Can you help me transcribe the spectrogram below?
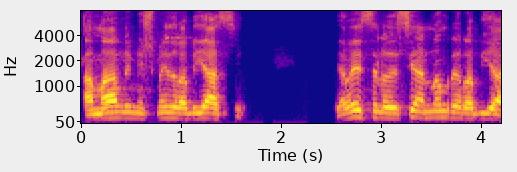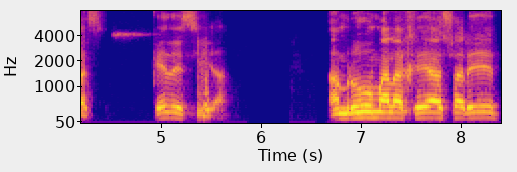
amarle Mishmei de Rabiasi. Y a veces lo decía en nombre de Rabiasi. ¿Qué decía? Amru Malachea Sharet.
